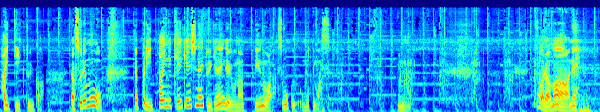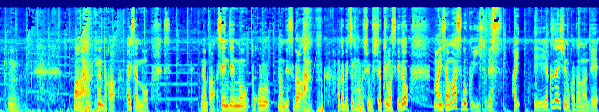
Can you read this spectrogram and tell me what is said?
入っていくというか。だそれもやっぱりいっぱいね経験しないといけないんだよなっていうのはすごく思ってます。うん、だからまあね、うん、まあなんだか愛さんのなんか宣伝のところなんですが。また別の話をしちゃってますけど、まあ、愛さんはすごくいい人です。はい。えー、薬剤師の方なんで、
